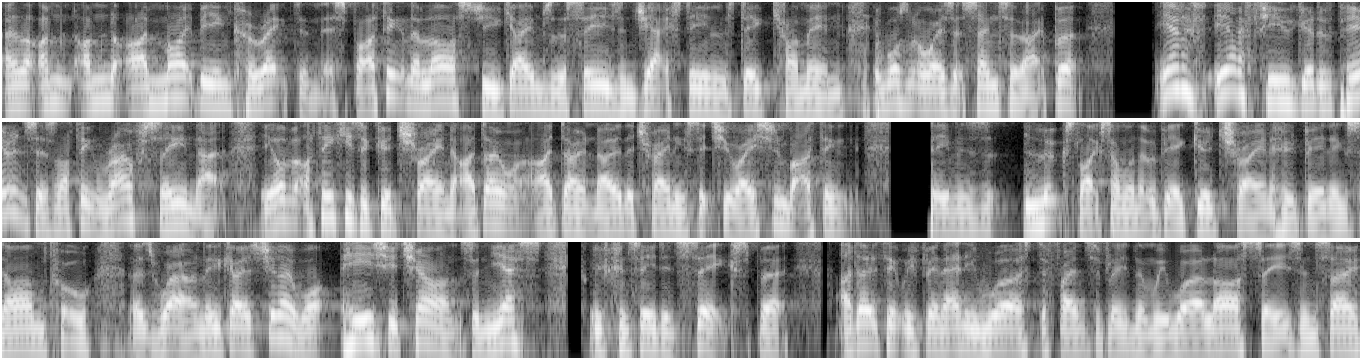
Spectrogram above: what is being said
and I'm, I'm not, I might be incorrect in this, but I think in the last few games of the season, Jack Stephens did come in. It wasn't always at centre back, but he had a, he had a few good appearances, and I think Ralph's seen that. He, I think he's a good trainer. I don't I don't know the training situation, but I think Stephens looks like someone that would be a good trainer who'd be an example as well. And he goes, Do you know what? Here's your chance. And yes, we've conceded six, but I don't think we've been any worse defensively than we were last season. So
